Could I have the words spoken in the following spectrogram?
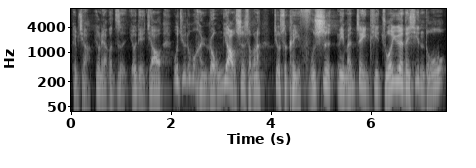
对不起啊，用两个字有点骄傲，我觉得我很荣耀，是什么呢？就是可以服侍你们这一批卓越的信徒。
